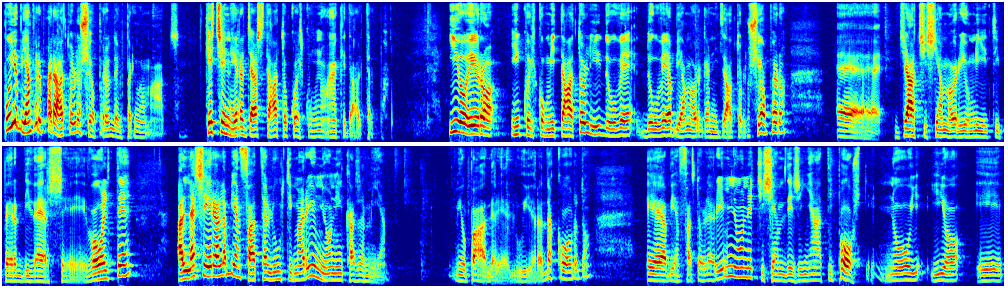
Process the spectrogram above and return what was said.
Poi abbiamo preparato lo sciopero del primo marzo, che ce n'era già stato qualcuno anche da altre parti. Io ero in quel comitato lì dove, dove abbiamo organizzato lo sciopero, eh, già ci siamo riuniti per diverse volte, alla sera l'abbiamo fatta l'ultima riunione in casa mia. Mio padre, lui era d'accordo, e abbiamo fatto la riunione, ci siamo designati i posti, noi, io e,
